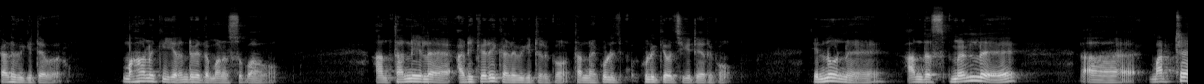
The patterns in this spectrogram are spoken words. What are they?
கழுவிக்கிட்டே வரும். மகானுக்கு இரண்டு விதமான சுபாவம். அந்த தண்ணியில் அடிக்கடி கழுவிக்கிட்டு இருக்கும். தன்னை குளி குளிக்க வச்சுக்கிட்டே இருக்கும். இன்னொன்று அந்த ஸ்மெல்லு மற்ற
